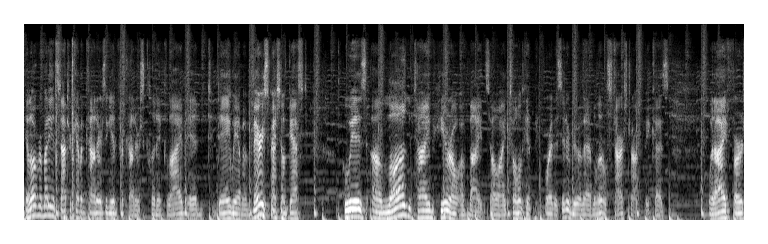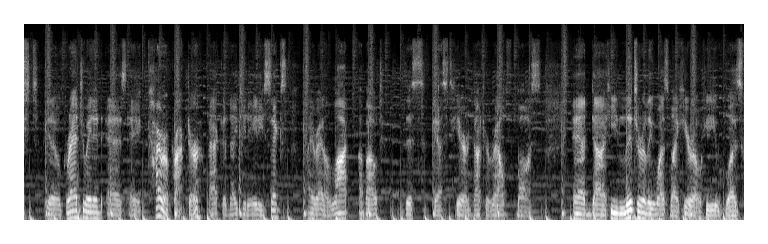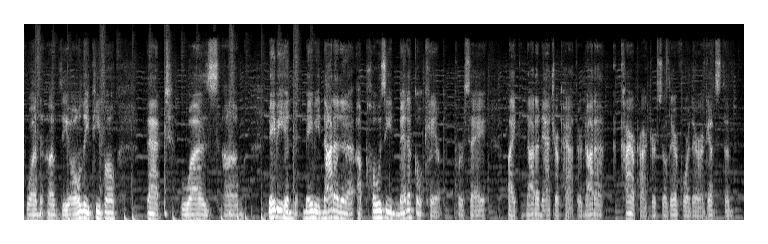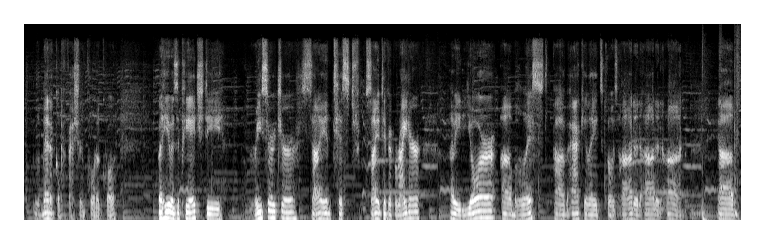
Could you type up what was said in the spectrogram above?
Hello, everybody. It's Dr. Kevin Connors again for Connors Clinic Live. And today we have a very special guest who is a longtime hero of mine. So I told him before this interview that I'm a little starstruck because when I first, you know, graduated as a chiropractor back in 1986, I read a lot about this guest here, Dr. Ralph Moss. and uh, he literally was my hero. He was one of the only people that was um, maybe in maybe not in an opposing medical camp per se, like not a naturopath or not a chiropractor. So therefore, they're against the, the medical profession, quote unquote. But he was a PhD researcher, scientist, scientific writer I mean, your um, list of accolades goes on and on and on. Um,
